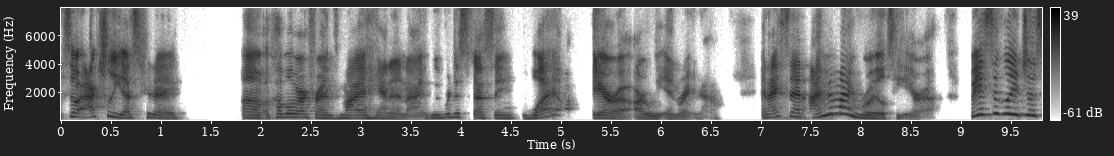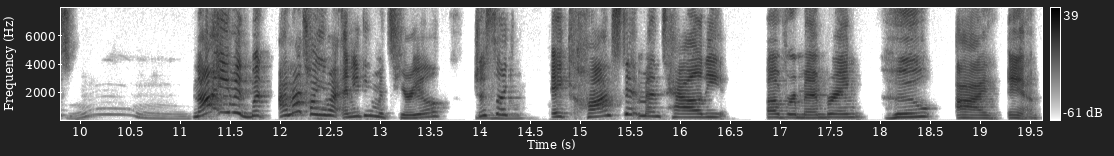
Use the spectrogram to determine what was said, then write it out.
so actually yesterday, um, a couple of our friends, Maya, Hannah, and I, we were discussing what era are we in right now. And I said, I'm in my royalty era. Basically, just Mm. not even, but I'm not talking about anything material, just like Mhm. a constant mentality of remembering who I am.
